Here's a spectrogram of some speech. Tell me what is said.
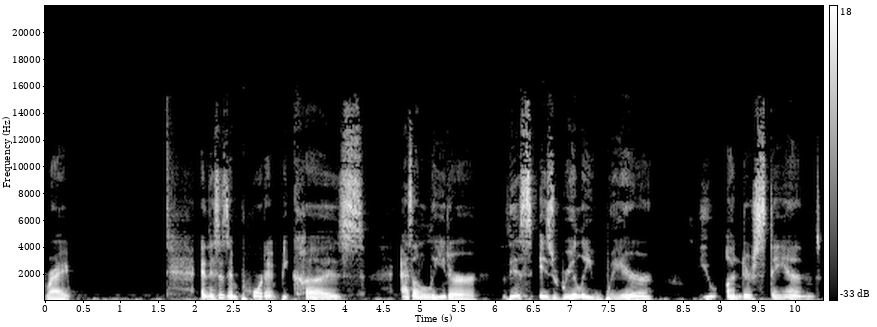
Right? And this is important because as a leader, this is really where you understand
